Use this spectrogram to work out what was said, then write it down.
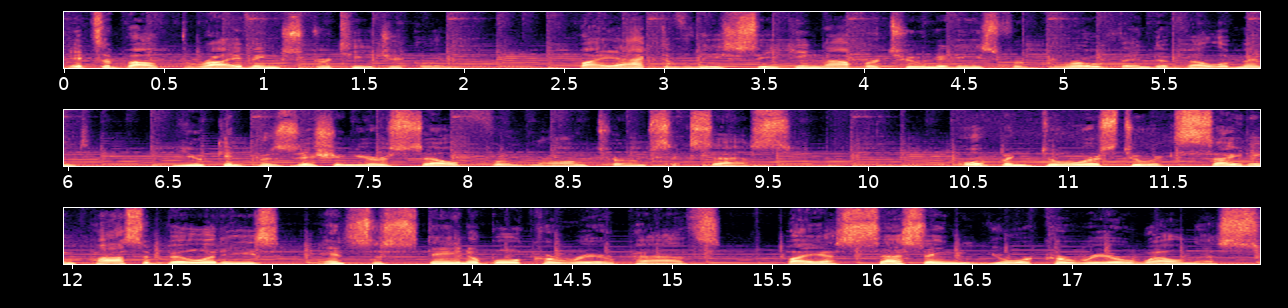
it's about thriving strategically by actively seeking opportunities for growth and development, you can position yourself for long term success. Open doors to exciting possibilities and sustainable career paths by assessing your career wellness.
